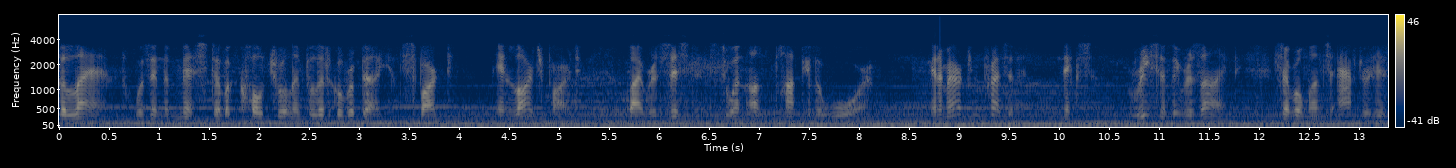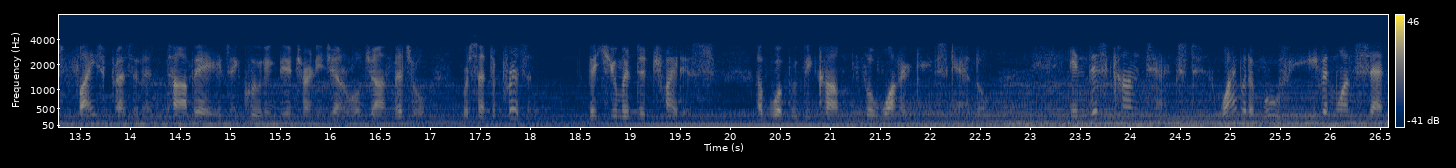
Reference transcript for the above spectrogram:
the land was in the midst of a cultural and political rebellion sparked in large part by resistance to an unpopular war. An American president, Nixon, recently resigned, several months after his vice president, top aides, including the Attorney General John Mitchell, were sent to prison, the human detritus of what would become the Watergate scandal. In this context, why would a movie, even one set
